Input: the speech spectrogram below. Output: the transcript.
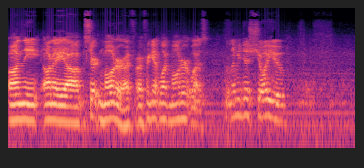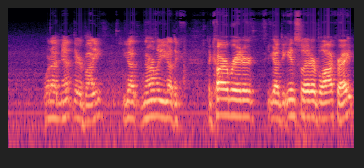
on the on a uh, certain motor. I, forget what motor it was. But let me just show you what I meant there, buddy. You got normally you got the the carburetor, you got the insulator block, right?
